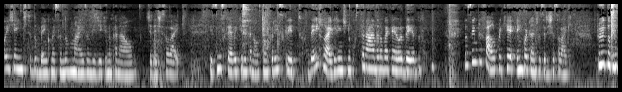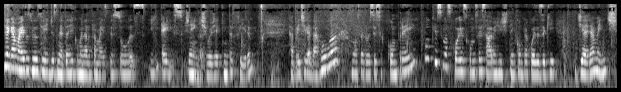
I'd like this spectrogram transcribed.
Oi gente, tudo bem? Começando mais um vídeo aqui no canal. Já deixa seu like e se inscreve aqui no canal se não for inscrito. Deixa o like, gente, não custa nada, não vai cair o dedo. Eu sempre falo porque é importante você deixar seu like pro YouTube entregar mais os meus vídeos, né? Tá recomendando pra mais pessoas. E é isso, gente. Hoje é quinta-feira. Acabei de chegar da rua, vou mostrar pra vocês que eu comprei pouquíssimas coisas. Como vocês sabem, a gente tem que comprar coisas aqui diariamente.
